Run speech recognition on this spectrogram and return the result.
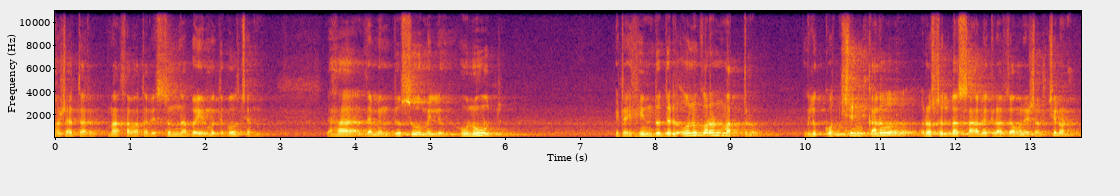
ভাষায় তার মা সাবাতাবে সুন্না বইয়ের মধ্যে বলছেন হা মিন রুসুমিল হুনুদ। এটা হিন্দুদের অনুকরণ মাত্র। এগুলো কচ্ছিন কালো রসুল বা সাহাবেকরা যেমন এসব ছিল না।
